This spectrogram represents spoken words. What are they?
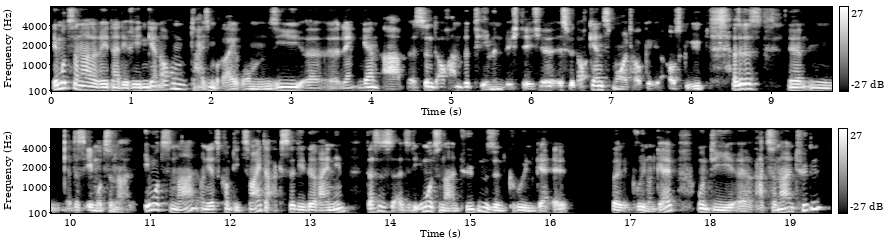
Emotionale Redner, die reden gern auch um heißen Brei rum. Sie äh, lenken gern ab. Es sind auch andere Themen wichtig. Äh, es wird auch gern Smalltalk ausgeübt. Also das, äh, das Emotionale. Emotional, und jetzt kommt die zweite Achse, die wir reinnehmen. Das ist also die emotionalen Typen sind grün-gelb, äh, grün und gelb. Und die äh, rationalen Typen,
